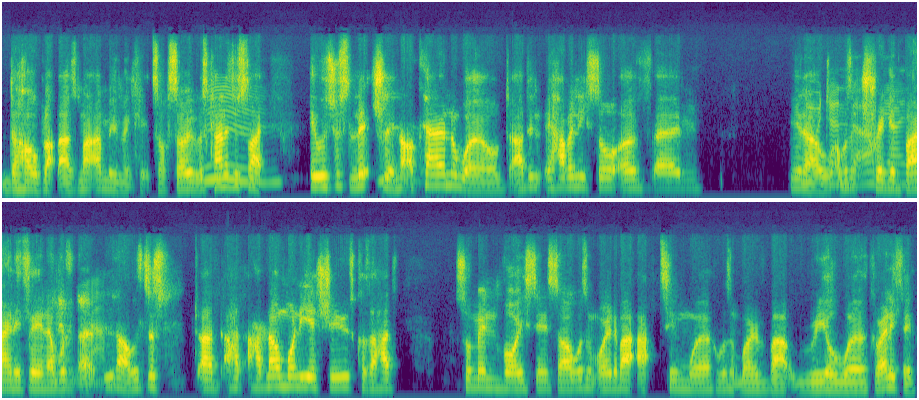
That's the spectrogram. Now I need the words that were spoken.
the whole Black Lives Matter movement kicked off. So it was kind of just like Mm. it was just literally not a care in the world. I didn't have any sort of, um, you No know, I wasn't triggered by anything. I wasn't, uh, you know, I was just, I, I had no money issues because I had some invoices, so I wasn't worried about acting work. I wasn't worried about real work or anything.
